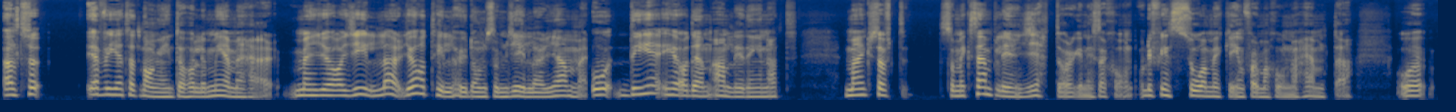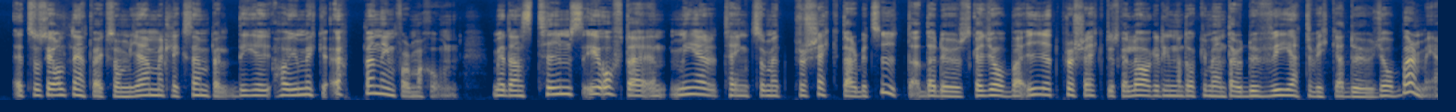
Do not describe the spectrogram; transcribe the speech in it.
alltså jag vet att många inte håller med mig här, men jag gillar, jag tillhör ju de som gillar jammer. Och det är av den anledningen att Microsoft som exempel är en jätteorganisation och det finns så mycket information att hämta. Och ett socialt nätverk som jammer, till exempel, det har ju mycket öppen information. Medan Teams är ofta en, mer tänkt som ett projektarbetsyta där du ska jobba i ett projekt, du ska lagra dina dokument och du vet vilka du jobbar med.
